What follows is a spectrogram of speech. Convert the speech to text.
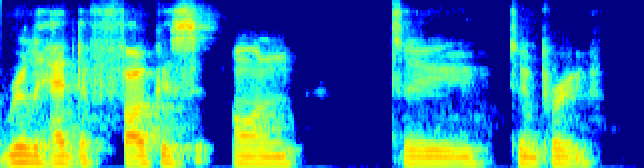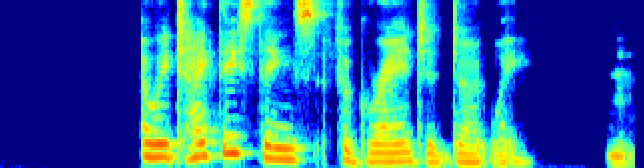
really had to focus on to to improve. And we take these things for granted, don't we? Mm.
